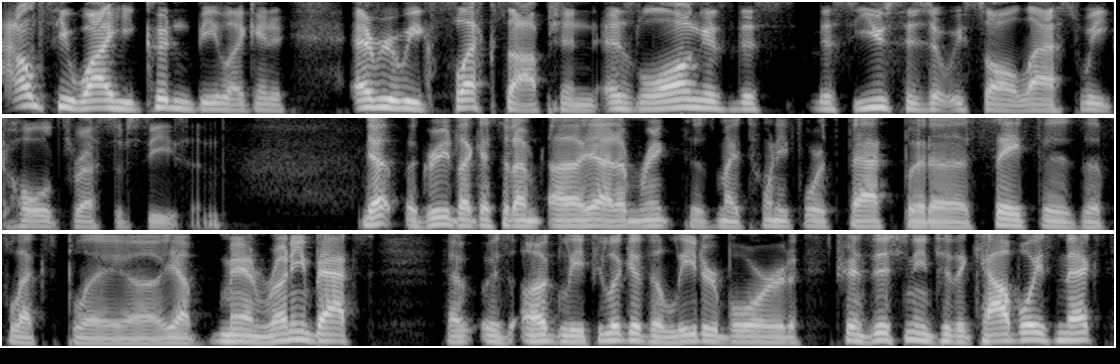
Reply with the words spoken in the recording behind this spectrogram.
I don't see why he couldn't be like an every week flex option as long as this this usage that we saw last week holds rest of season. Yep, agreed. Like I said, I'm uh, yeah, I'm ranked as my 24th back, but uh, safe is a flex play. Uh, yeah, man, running backs is ugly. If you look at the leaderboard, transitioning to the Cowboys next,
